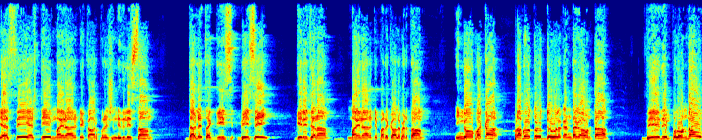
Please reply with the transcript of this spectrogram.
ఎస్సీ ఎస్టీ మైనారిటీ కార్పొరేషన్ నిధులు ఇస్తాం దళిత గీసి బీసీ గిరిజన మైనారిటీ పథకాలు పెడతాం. ఇంకో పక్క ప్రభుత్వ ఉద్యోగులకు అండగా ఉంటాం వేధింపులు ఉండవు.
